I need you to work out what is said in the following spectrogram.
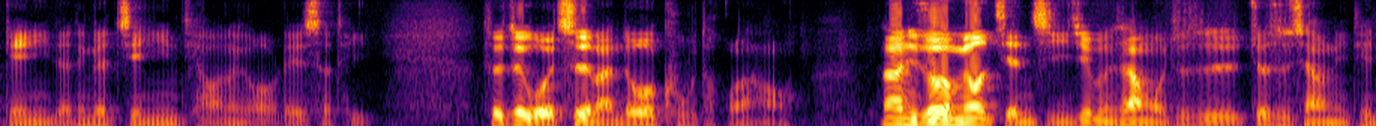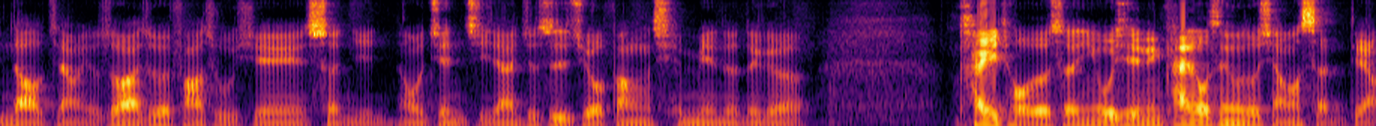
给你的那个建议调那个 Audacity，所以这个我吃了蛮多的苦头了哈。那你说有没有剪辑？基本上我就是就是像你听到这样，有时候还是会发出一些声音，然后剪辑呢就是就放前面的那个。开头的声音，我以前连开头声音我都想要省掉，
